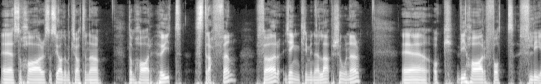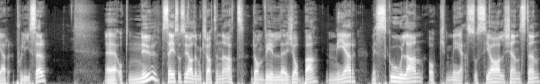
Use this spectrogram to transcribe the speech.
eh, så har Socialdemokraterna de har höjt straffen för gängkriminella personer. Eh, och vi har fått fler poliser. Eh, och nu säger Socialdemokraterna att de vill jobba mer med skolan och med socialtjänsten.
